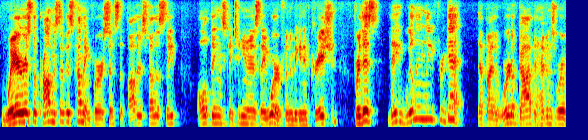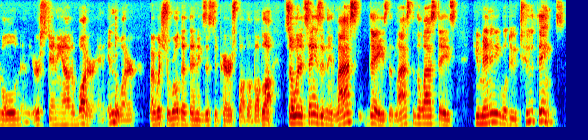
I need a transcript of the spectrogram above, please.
Where is the promise of his coming? For since the fathers fell asleep, all things continue as they were from the beginning of creation. For this they willingly forget that by the word of God the heavens were of old, and the earth standing out of water, and in the water, by which the world that then existed perished, blah, blah, blah, blah. So what it's saying is in the last days, the last of the last days, humanity will do two things.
